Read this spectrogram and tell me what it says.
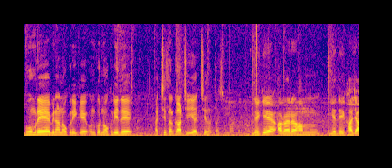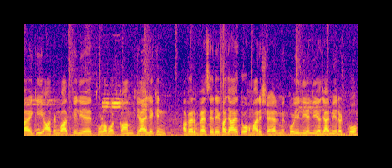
घूम रहे हैं बिना नौकरी के, उनको नौकरी दे, अच्छी सरकार चाहिए, अच्छी सत्ता चाहिए। देखिए, अगर हम ये देखा जाए कि आतंकवाद के लिए थोड़ा बहुत काम किया है, लेकिन अगर वैसे देखा जाए तो हमारे शहर में कोई ले लिया जाए मेरठ को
